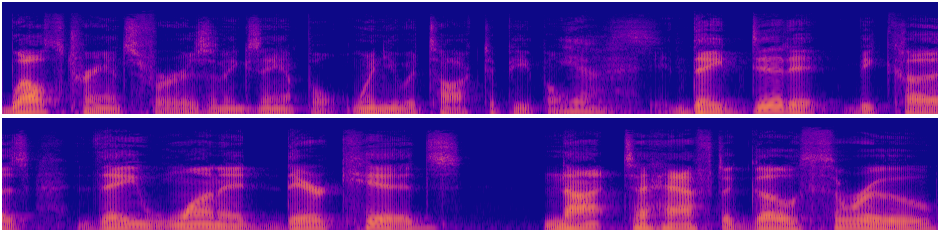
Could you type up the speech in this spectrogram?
wealth transfer as an example, when you would talk to people, Yes. they did it because they wanted their kids not to have to go through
